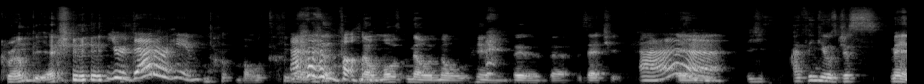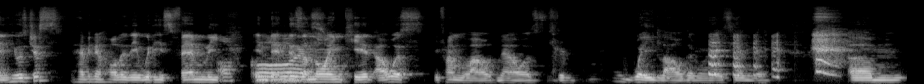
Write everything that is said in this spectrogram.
grumpy actually. Your dad or him? Both. Both. No, most no, no, him, the the Zetti. Ah, He, I think he was just man. He was just having a holiday with his family, and then this annoying kid. I was, if I'm loud now, I was way louder when I was younger. um,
